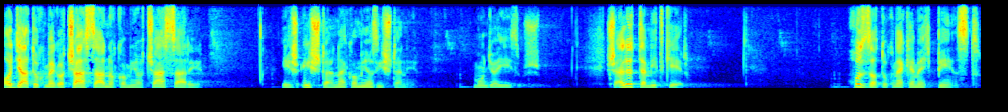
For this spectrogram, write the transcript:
Adjátok meg a császárnak, ami a császáré, és Istennek, ami az Istené. Mondja Jézus. És előtte mit kér? Hozzatok nekem egy pénzt.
